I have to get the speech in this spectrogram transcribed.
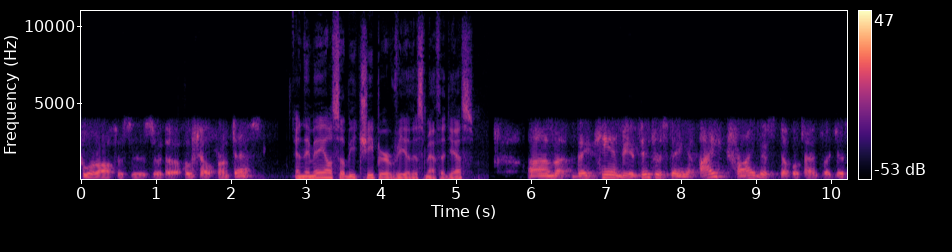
tour offices or the hotel front desk. And they may also be cheaper via this method, yes? Um, they can be. It's interesting. I tried this a couple of times by just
